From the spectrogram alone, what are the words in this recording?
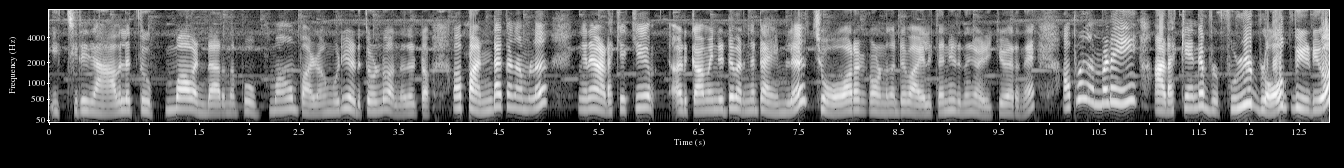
ഇച്ചിരി രാവിലത്തെ ഉപ്മാവ് ഉണ്ടായിരുന്നു അപ്പോൾ ഉപ്പുമാവും പഴവും കൂടി എടുത്തുകൊണ്ട് വന്നത് കേട്ടോ അപ്പോൾ പണ്ടൊക്കെ നമ്മൾ ഇങ്ങനെ അടയ്ക്കയ്ക്ക് എടുക്കാൻ വേണ്ടിയിട്ട് വരുന്ന ടൈമിൽ ചോറൊക്കെ കൊണ്ടുവന്നിട്ട് വയലിൽ തന്നെ ഇരുന്ന് കഴിക്കുമായിരുന്നേ അപ്പോൾ നമ്മുടെ ഈ അടയ്ക്കേന്റെ ഫുൾ ബ്ലോഗ് വീഡിയോ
